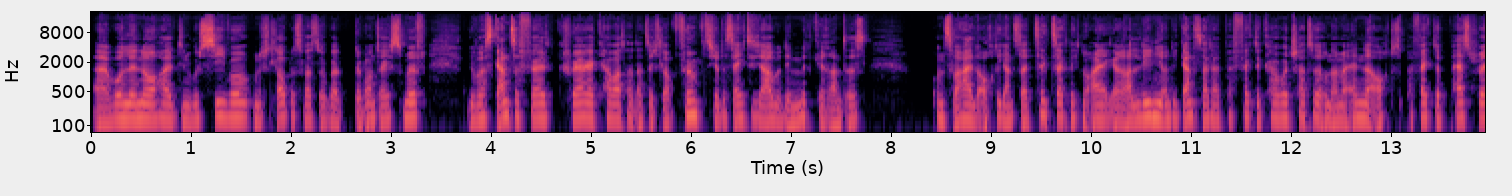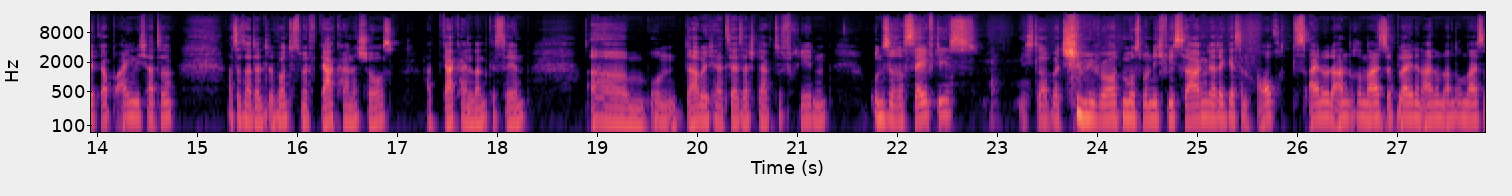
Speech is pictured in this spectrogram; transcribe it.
äh, wo Lenore halt den Receiver, und ich glaube, es war sogar Devontae Smith, über das ganze Feld quer gecovert hat, also ich glaube 50 oder 60 Jahre mit dem mitgerannt ist. Und zwar halt auch die ganze Zeit zickzack, nicht nur eine gerade Linie und die ganze Zeit halt perfekte Coverage hatte und am Ende auch das perfekte Pass-Breakup eigentlich hatte. Also hat Devontae Smith gar keine Chance, hat gar kein Land gesehen. Ähm, und da bin ich halt sehr, sehr stark zufrieden. Unsere Safeties, ich glaube, bei Jimmy Rod muss man nicht viel sagen. Der hatte gestern auch das ein oder andere nice Play, den ein oder anderen nice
